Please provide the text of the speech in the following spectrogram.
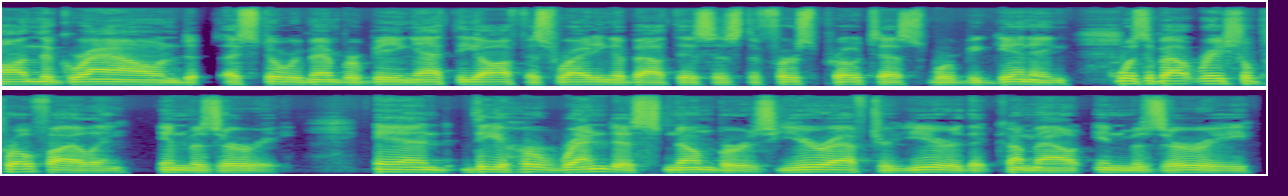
on the ground. I still remember being at the office writing about this as the first protests were beginning was about racial profiling in Missouri and the horrendous numbers year after year that come out in Missouri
